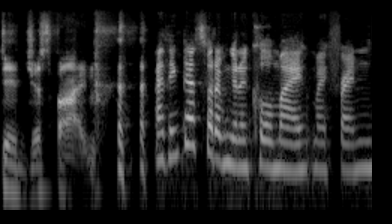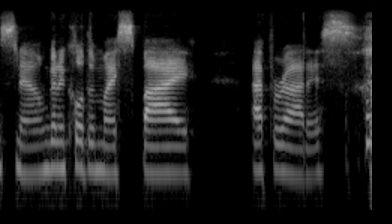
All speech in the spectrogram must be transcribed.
did just fine. I think that's what I'm going to call my my friends now. I'm going to call them my spy apparatus.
